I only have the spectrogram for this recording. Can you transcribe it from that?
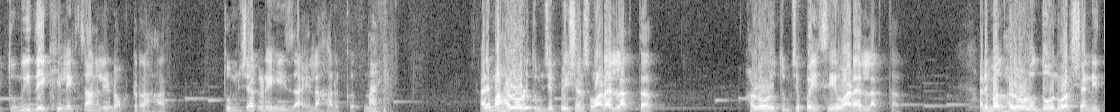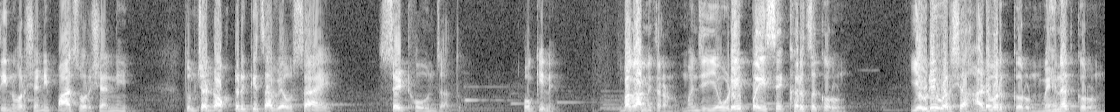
तुम्ही देखील एक चांगले डॉक्टर आहात. तुमच्याकडेही जायला हरकत नाही. आणि मग हळूहळू तुमचे पेशंट्स वाढायला लागतात. हळूहळू तुमचे पैसेही वाढायला लागतात. आणि मग हळूहळू दोन वर्षांनी तीन वर्षांनी पाच वर्षांनी तुमच्या डॉक्टरकीचा व्यवसाय सेट होऊन जातो. हो की नाही? बघा मित्रांनो म्हणजे एवढे पैसे खर्च करून एवढी वर्ष हार्डवर्क करून मेहनत करून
